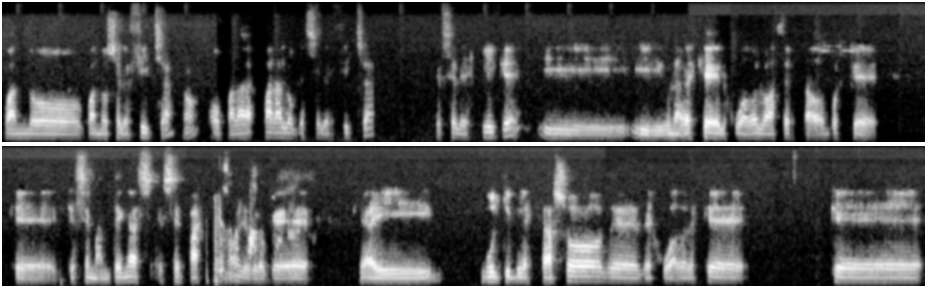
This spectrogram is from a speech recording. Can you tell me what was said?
cuando, cuando se le ficha, ¿no? O para, para lo que se le ficha, que se le explique y, una vez que el jugador lo ha aceptado, pues que, que, se mantenga ese pacto, ¿no? Yo creo que, hay múltiples casos de, jugadores que, que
